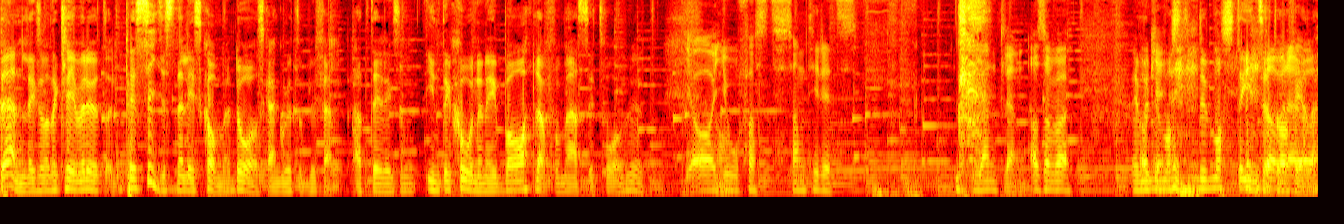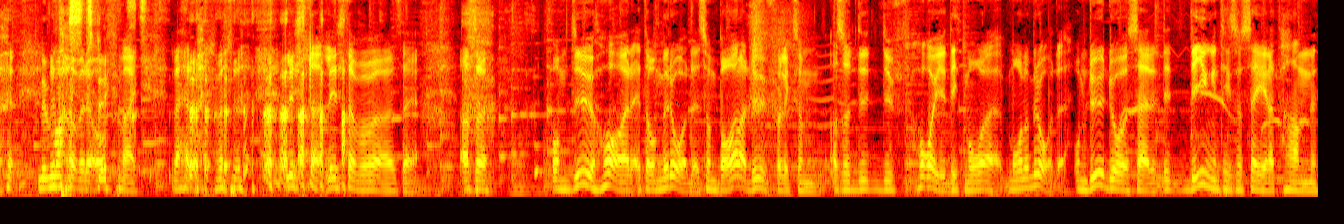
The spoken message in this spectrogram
den liksom, att han kliver ut och precis när Liss kommer, då ska han gå ut och bli fälld. Att det är liksom, intentionen är ju bara att få med sig två minuter. Ja, jo, fast samtidigt. Egentligen. Alltså vad... Nej, men Okej. du, måste, du måste inse att du har fel. här. Nu Du tar vi måste det off mic. Nej, men, lyssna, lyssna på vad jag säger. Alltså, om du har ett område som bara du får liksom, alltså du, du har ju ditt mål, målområde. Om du då så här, det, det är ju ingenting som säger att han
